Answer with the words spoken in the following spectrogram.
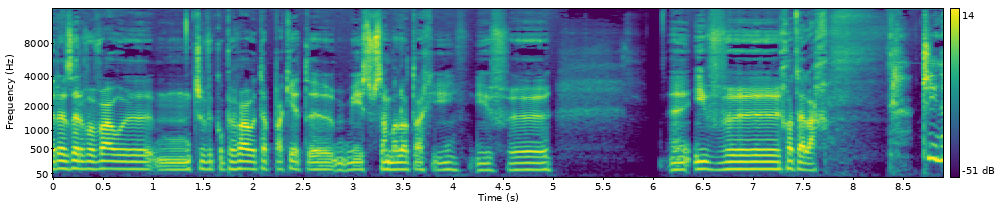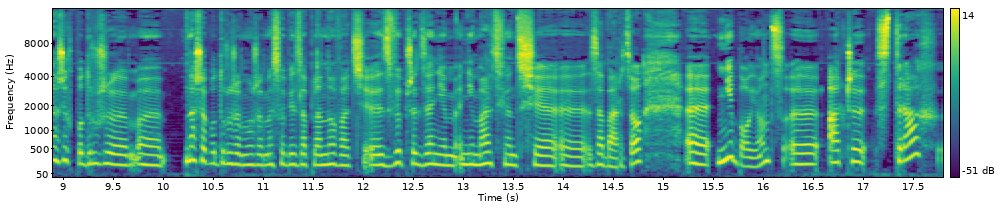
rezerwowały mm, czy wykupywały te pakiety miejsc w samolotach i, i, w, i w hotelach. Czyli naszych podróży, e, nasze podróże możemy sobie zaplanować e, z wyprzedzeniem, nie martwiąc się e, za bardzo, nie bojąc. A czy strach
